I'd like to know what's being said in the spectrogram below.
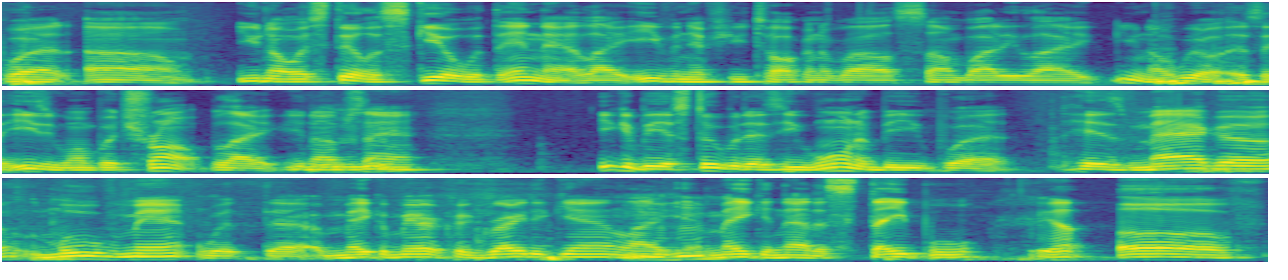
But um, you know, it's still a skill within that. Like even if you're talking about somebody like, you know, well, it's an easy one, but Trump, like, you know what I'm mm-hmm. saying? He could be as stupid as he want to be, but his MAGA movement with the "Make America Great Again," like mm-hmm. and making that a staple Yep. of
